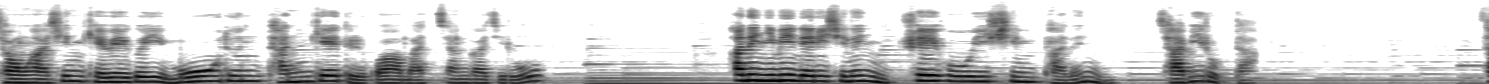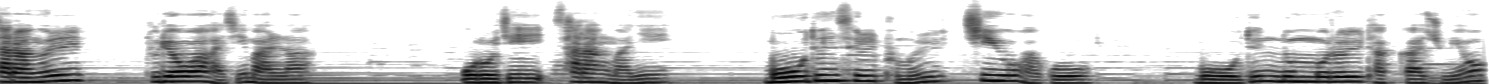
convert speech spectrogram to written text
정하신 계획의 모든 단계들과 마찬가지로 하느님이 내리시는 최후의 심판은 자비롭다. 사랑을 두려워하지 말라. 오로지 사랑만이 모든 슬픔을 치유하고 모든 눈물을 닦아주며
